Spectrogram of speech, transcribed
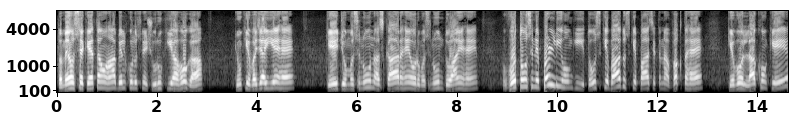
تو میں اس سے کہتا ہوں ہاں بالکل اس نے شروع کیا ہوگا، کیونکہ وجہ یہ ہے کہ جو مصنون اسکار ہیں اور مصنون دعائیں ہیں، وہ تو اس نے پڑھ لی ہوں گی، تو اس کے بعد اس کے پاس اتنا وقت ہے کہ وہ لاکھوں کے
